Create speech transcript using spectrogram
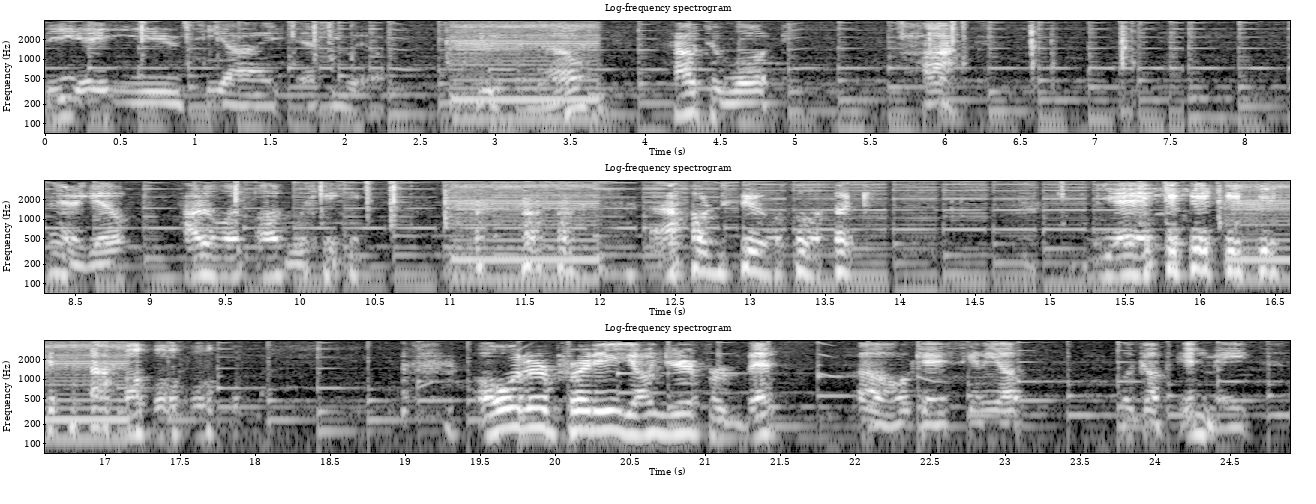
B A U T I F U L. No. How to look hot. There you go. How to look ugly. How to look gay. no. Older, pretty, younger, for bet. Oh, okay. Skinny up. Look up inmates.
